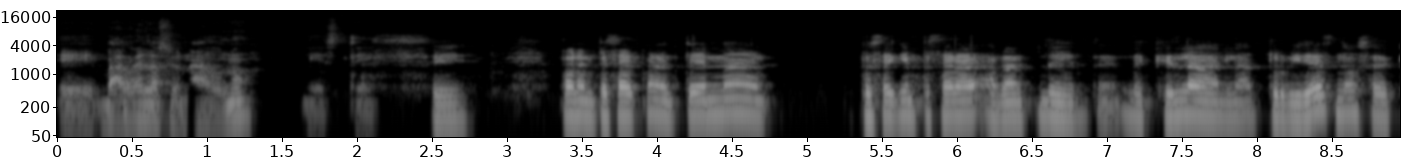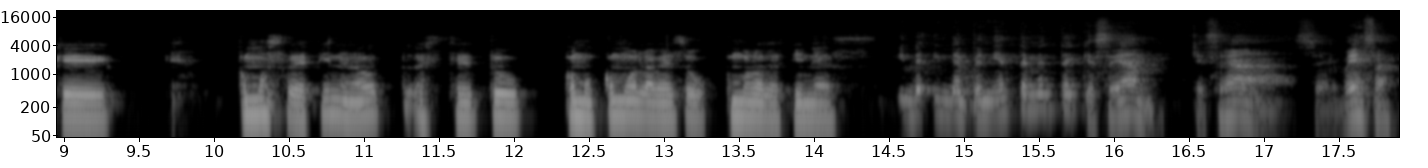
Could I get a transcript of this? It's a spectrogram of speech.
eh, va relacionado, ¿no? Este. Sí. Para empezar con el tema, pues hay que empezar a hablar de, de, qué es la, la, turbidez, ¿no? O sea, que, cómo se define, ¿no? Este, tú, cómo, cómo la ves o cómo lo defines? Independientemente que sea, que sea cerveza,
